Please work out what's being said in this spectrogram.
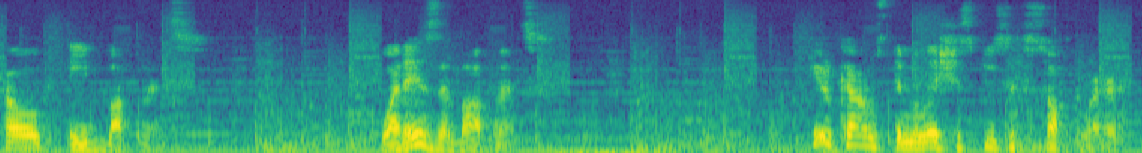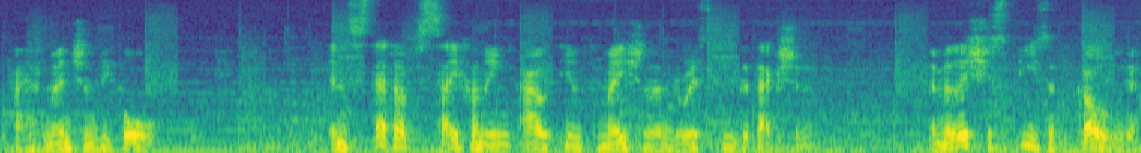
called a botnet. What is a botnet? Here comes the malicious piece of software I have mentioned before, Instead of siphoning out the information and risking detection, a malicious piece of code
